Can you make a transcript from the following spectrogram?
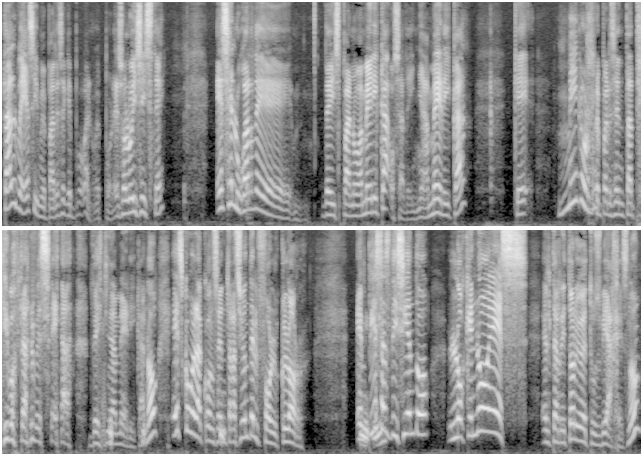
tal vez, y me parece que, bueno, por eso lo hiciste, es el lugar de, de Hispanoamérica, o sea, de Ñamérica, que menos representativo tal vez sea de Ñamérica, ¿no? Es como la concentración del folclore. Empiezas diciendo lo que no es el territorio de tus viajes, ¿no?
